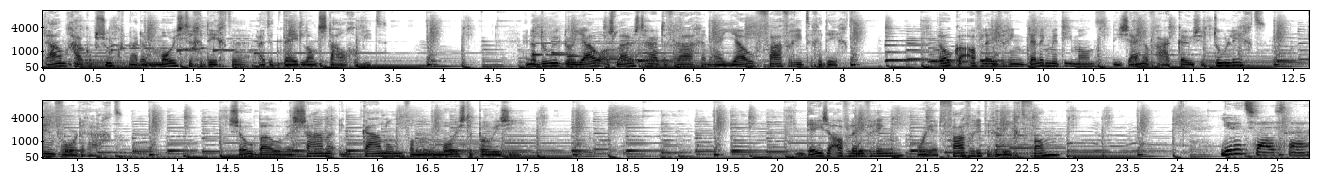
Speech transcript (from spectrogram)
Daarom ga ik op zoek naar de mooiste gedichten uit het Nederlands taalgebied. En dat doe ik door jou als luisteraar te vragen naar jouw favoriete gedicht. Elke aflevering bel ik met iemand die zijn of haar keuze toelicht en voordraagt. Zo bouwen we samen een kanon van de mooiste poëzie. In deze aflevering hoor je het favoriete gedicht van. Judith Zwijstra.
